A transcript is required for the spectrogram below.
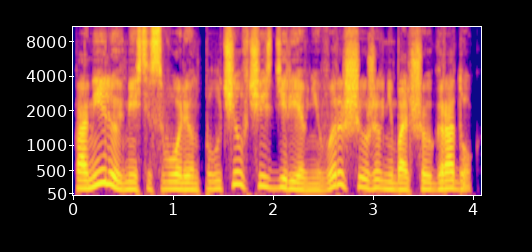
Фамилию вместе с волей он получил в честь деревни, выросшей уже в небольшой городок.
